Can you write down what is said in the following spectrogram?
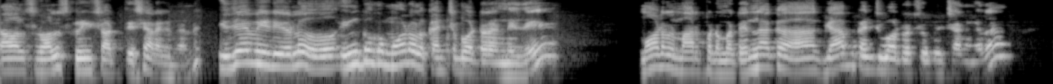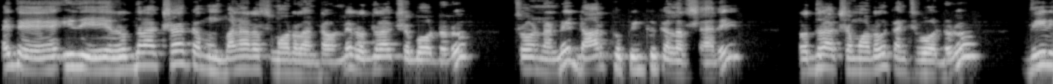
కావాల్సిన వాళ్ళు స్క్రీన్ షాట్ తీసి అడగండి. ఇదే వీడియోలో ఇంకొక మోడల్ కంచి బోటర్ అండి ఇది. మోడల్ మార్పు అనమాట ఇందాక గ్యాప్ కంచి బోర్డర్ చూపించాను కదా. అయితే ఇది రుద్రాక్ష కమ్ బనారస్ మోడల్ అంటామండి రుద్రాక్ష బోర్డర్ చూడండి. Dark pink colour sari. Rudraksha model Kanchi border. దీని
